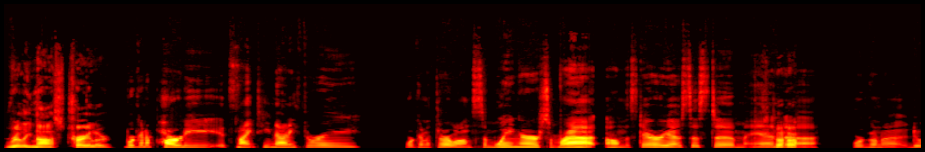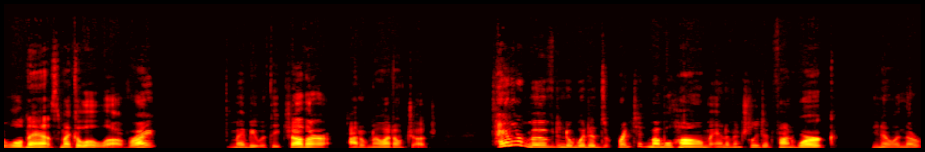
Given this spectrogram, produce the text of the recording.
really nice trailer. We're going to party. It's 1993. We're going to throw on some winger, some Ratt on the stereo system, and uh, we're going to do a little dance, make a little love, right? Maybe with each other. I don't know. I don't judge. Taylor moved into Whitted's rented mobile home and eventually did find work, you know, in the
